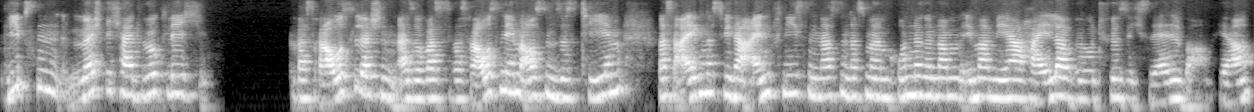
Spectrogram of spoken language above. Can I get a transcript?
liebsten möchte ich halt wirklich was rauslöschen, also was, was rausnehmen aus dem System, was eigenes wieder einfließen lassen, dass man im Grunde genommen immer mehr heiler wird für sich selber. Ja,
